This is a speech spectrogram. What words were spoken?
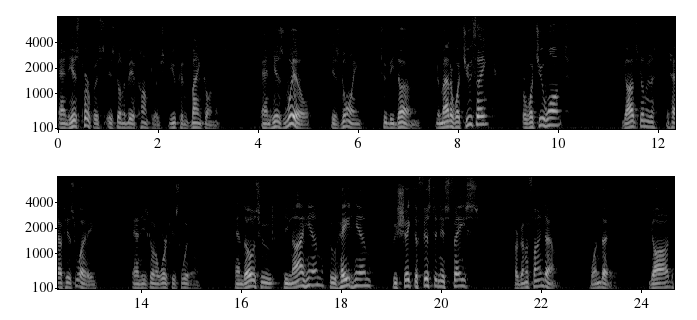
and His purpose is going to be accomplished. You can bank on it. And His will is going to be done. No matter what you think or what you want, God's going to have His way, and He's going to work His will. And those who deny Him, who hate Him, who shake the fist in His face, are going to find out one day God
